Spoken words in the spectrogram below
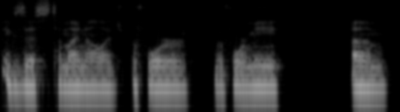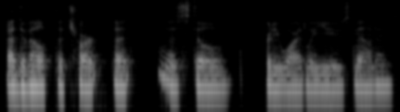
exist to my knowledge before before me. Um, I developed the chart that is still pretty widely used nowadays.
